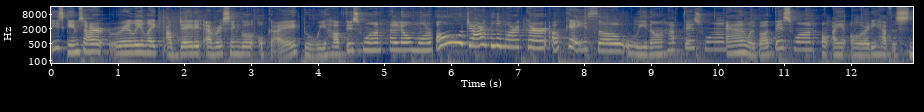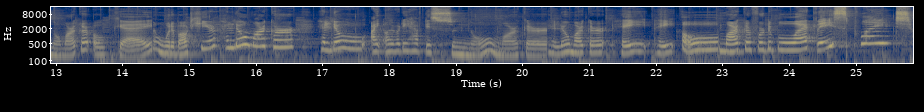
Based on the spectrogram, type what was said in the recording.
these games are really like updated every single okay do we have this one? Hello morph. Oh dark blue marker. Okay so we don't have this one. And what about this one? Oh i already have the snow marker. Okay. And what about here? Hello marker hello i already have this snow marker hello marker hey hey oh marker for the black base plate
